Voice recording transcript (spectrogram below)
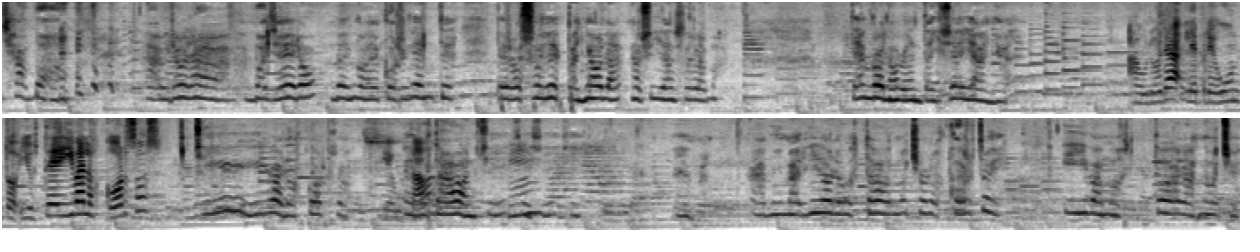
Llamo Aurora Bollero, vengo de Corrientes, pero soy española, nacida en Salamanca. Tengo 96 años. Aurora, le pregunto, ¿y usted iba a los corsos? Sí, iba a los cursos. ¿Le Me gustaban? gustaban, sí, sí, sí, sí. Eh, A mi marido le gustaban mucho los cursos y, y íbamos todas las noches.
